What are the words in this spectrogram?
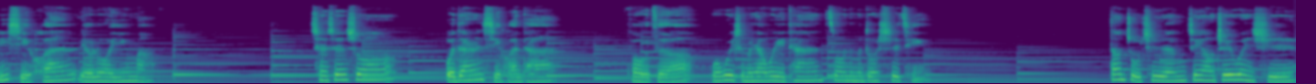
你喜欢刘若英吗？”陈升说：“我当然喜欢他，否则我为什么要为他做那么多事情？”当主持人正要追问时，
